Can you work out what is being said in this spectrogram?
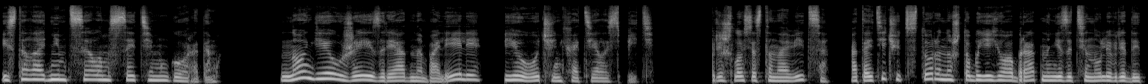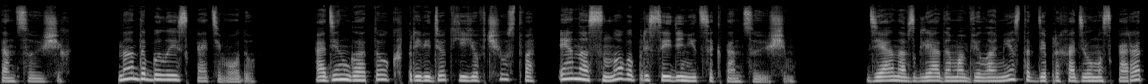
и стала одним целым с этим городом. Ноги уже изрядно болели, и очень хотелось пить. Пришлось остановиться, отойти чуть в сторону, чтобы ее обратно не затянули в ряды танцующих. Надо было искать воду. Один глоток приведет ее в чувство, и она снова присоединится к танцующим. Диана взглядом обвела место, где проходил маскарад,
